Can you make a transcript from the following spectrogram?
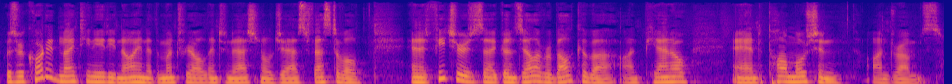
It was recorded in 1989 at the Montreal International Jazz Festival, and it features uh, Gonzalo Rubalcaba on piano and Paul Motian on drums.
